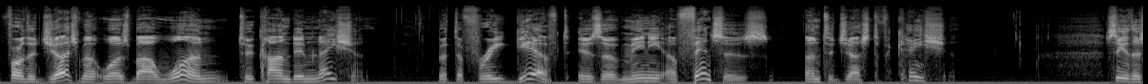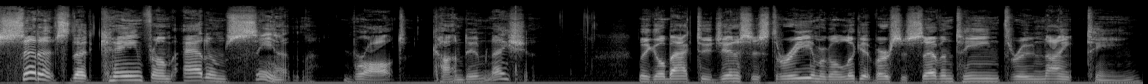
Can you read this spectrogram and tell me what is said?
for the judgment was by one to condemnation, but the free gift is of many offenses unto justification. See, the sentence that came from Adam's sin brought condemnation. We go back to Genesis 3 and we're going to look at verses 17 through 19.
